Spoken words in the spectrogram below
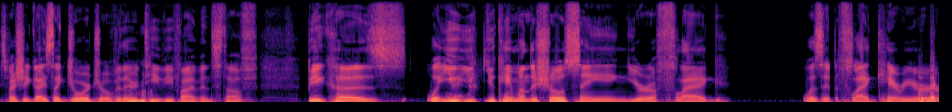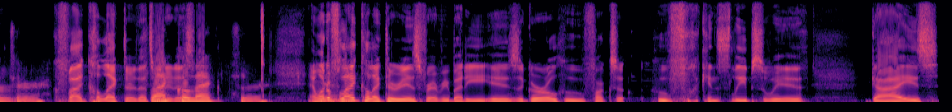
especially guys like George over there at TV5 and stuff. Because well, you, Yeah. you you came on the show saying you're a flag, was it flag carrier? Collector. Flag collector. That's what Flag it is. collector. And what a flag collector is for everybody is a girl who fucks who fucking sleeps with guys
